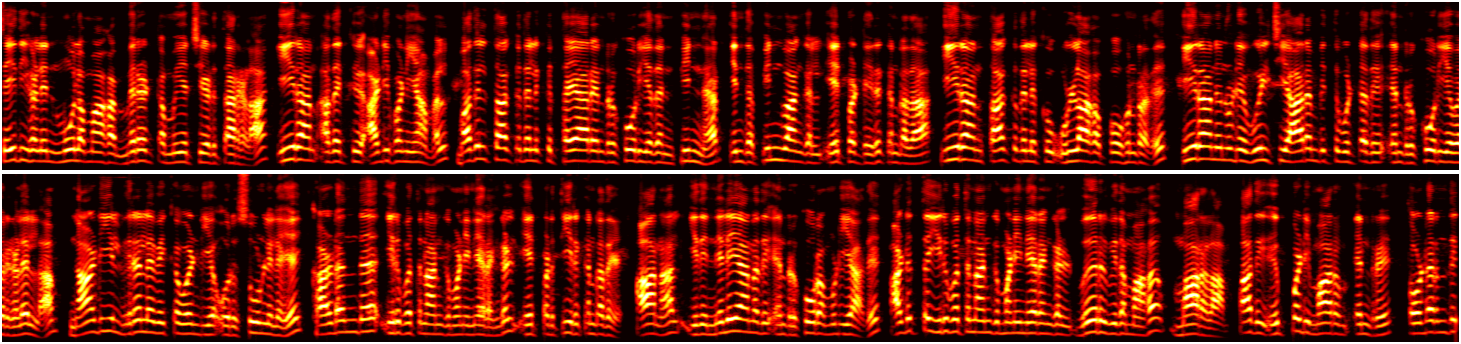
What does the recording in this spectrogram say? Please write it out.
செய்திகளின் மூலமாக மிரட்ட முயற்சி எடுத்தார்களா? ஈரான் அதற்கு அடிபணியாமல் பதில் தாக்குதலுக்கு தயார் என்று கூறியதன் பின்னர் இந்த பின்வாங்கல் ஏற்பட்டு இருக்கின்றதா ஈரான் தாக்குதலுக்கு உள்ளாக போகின்றது ஈரானினுடைய வீழ்ச்சி ஆரம்பித்து விட்டது என்று கூறியவர்கள் எல்லாம் நாடியில் விரல வைக்க வேண்டிய ஒரு சூழ்நிலையை கடந்த இருபத்தி நான்கு மணி நேரங்கள் ஏற்படுத்தி இருக்கின்றது ஆனால் இது நிலையானது என்று கூற முடியாது அடுத்த இருபத்தி நான்கு மணி நேரங்கள் வேறு விதமாக மாறலாம். அது எப்படி மாறும் என்று தொடர்ந்து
